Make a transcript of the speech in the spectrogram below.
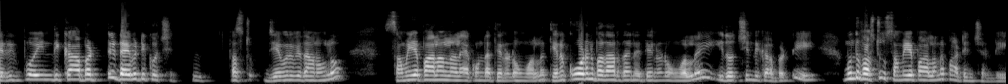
చెరిగిపోయింది కాబట్టి డయాబెటిక్ వచ్చింది. ఫస్ట్ జీవన విధానంలో సమయపాలన లేకుండా తినడం వల్ల తినకూడని పదార్థాన్ని తినడం వల్ల ఇది వచ్చింది కాబట్టి ముందు ఫస్ట్ సమయపాలన పాటించండి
